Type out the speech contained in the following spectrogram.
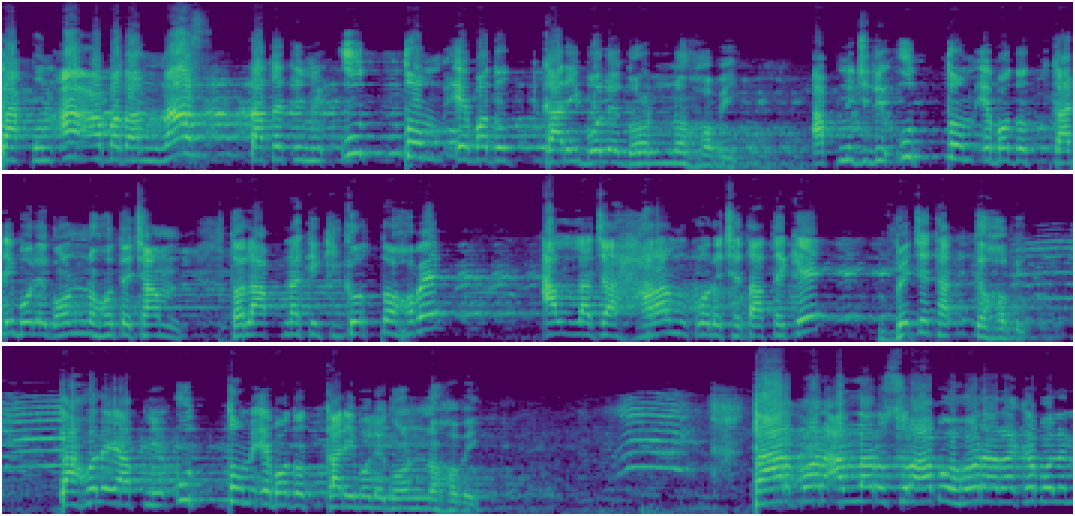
তাকুন আবাদান নাস, তাতে তুমি উত্তম এবাদতকারী বলে গণ্য হবে। আপনি যদি উত্তম এবাদতকারী বলে গণ্য হতে চান, তাহলে আপনাকে কি করতে হবে? আল্লাহ যা হারাম করেছে তা থেকে বেঁচে থাকতে হবে। তাহলে আপনি উত্তম এবাদতকারী বলে গণ্য হবে। তারপর আল্লাহ রসুল আবু হরারাকে বলেন,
